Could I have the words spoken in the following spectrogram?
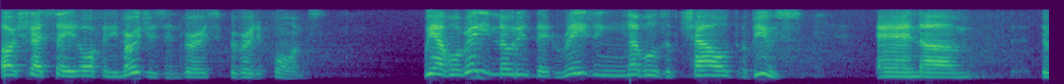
Or should I say it often emerges in various perverted forms. We have already noted that raising levels of child abuse and um, the,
